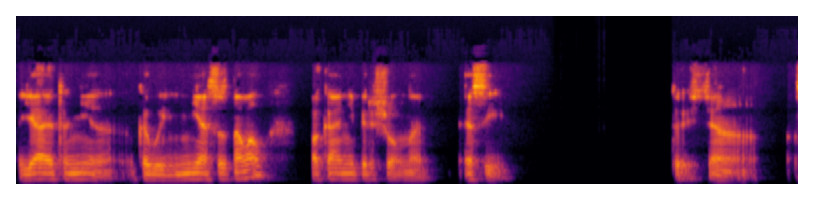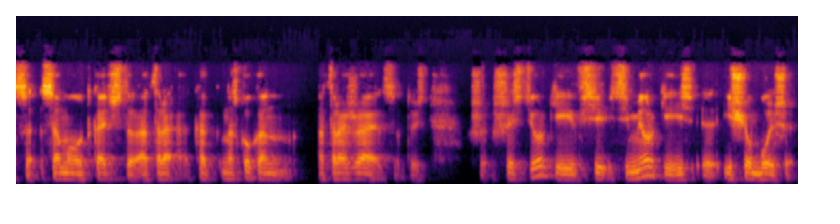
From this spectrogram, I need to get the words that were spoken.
Я это не, как бы не осознавал, пока не перешел на SE. То есть э, само вот качество, как, насколько он отражается. То есть шестерки и семерки еще больше.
